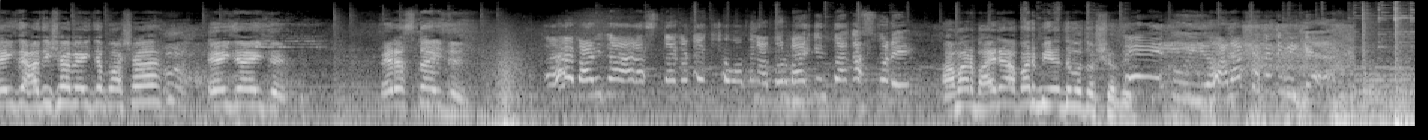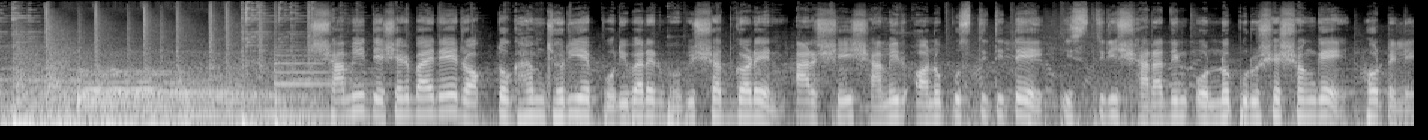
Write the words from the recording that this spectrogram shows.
এই যে হাদি সাহেব এই যে বসা এই যে এই যে। ফেরস্তা এই যে। এ, বাড়ি যা রাস্তাঘাটে সব হবে না। তোর ভাই কিন্তু কাজ করে। আমার ভাইরা আবার বিয়ে দেবো তোর সাথে। আমার সাথে দিবি স্বামী দেশের বাইরে রক্ত ঘাম ঝরিয়ে পরিবারের ভবিষ্যৎ গড়েন, আর সেই স্বামীর অনুপস্থিতিতে স্ত্রী সারাদিন অন্য পুরুষের সঙ্গে হোটেলে।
